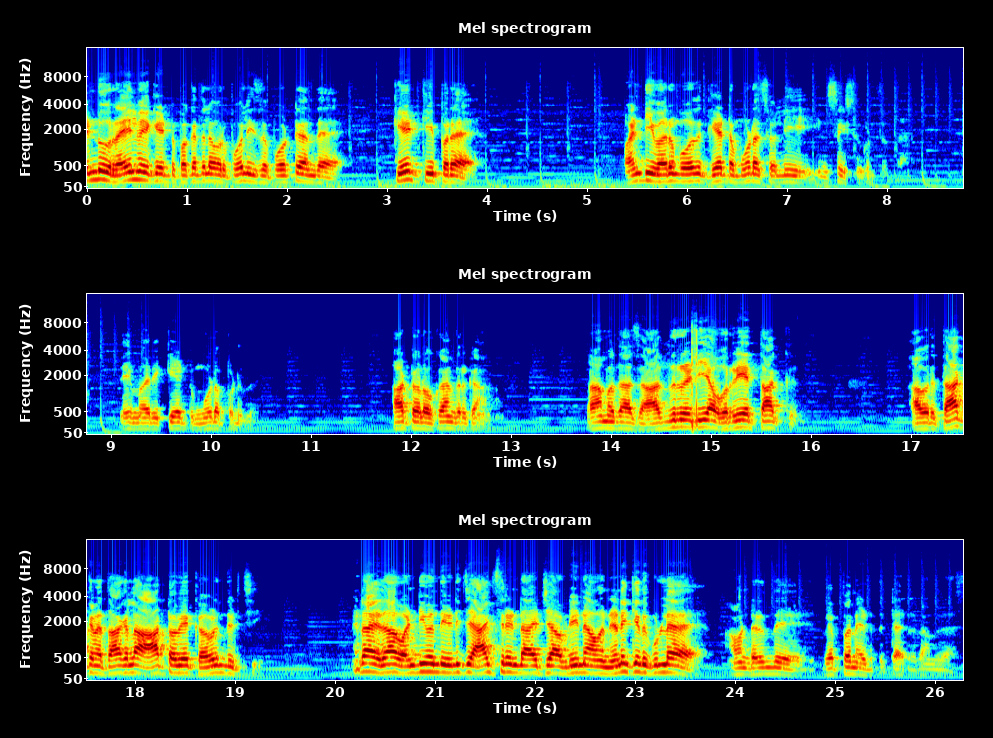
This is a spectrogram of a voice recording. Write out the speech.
எண்ணூர் ரயில்வே கேட்டு பக்கத்தில் ஒரு போலீஸை போட்டு அந்த கேட் கீப்பரை வண்டி வரும்போது கேட்டை மூட சொல்லி இன்ஸ்ட்ரக்ஷன் கொடுத்துருந்தார். அதே மாதிரி கேட்டு மூடப்படுது. ஆட்டோவில் உட்காந்துருக்கான் ராமதாஸ் அதிரடியாக ஒரே தாக்கு. அவர் தாக்கின தாக்கில் ஆட்டோவே கவிழ்ந்துடுச்சு. ஏடா ஏதாவது வண்டி வந்து இடிச்சு ஆக்சிடென்ட் ஆயிடுச்சா அப்படின்னு அவன் நினைக்கிறதுக்குள்ள அவன்கிட்ட இருந்து வெப்பனை எடுத்துட்டார் ராமதாஸ்.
